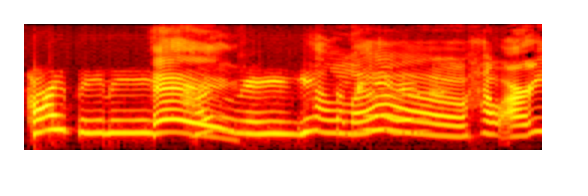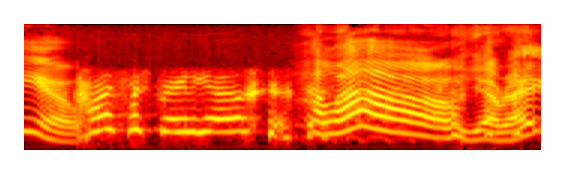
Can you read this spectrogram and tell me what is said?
Hi, Beanie. Hey. Hi, Marie. Yes, I'm Hello. How are you? Hi from Australia. Hello. yeah, right?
